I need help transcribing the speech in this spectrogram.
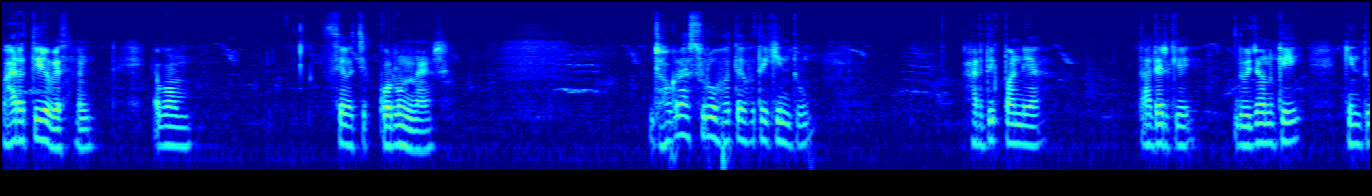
ভারতীয় ব্যাটসম্যান এবং সে হচ্ছে করুণ নায়ার ঝগড়া শুরু হতে হতে কিন্তু হার্দিক পান্ডিয়া তাদেরকে দুজনকেই কিন্তু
